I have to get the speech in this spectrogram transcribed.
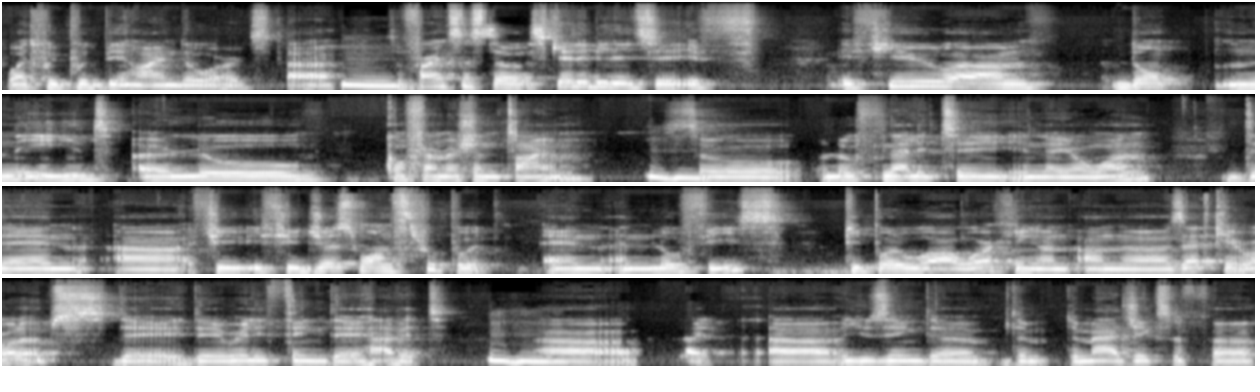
what we put behind the words. Mm. so for instance so scalability if if you um, don't need a low confirmation time mm-hmm. so low finality in layer one then uh, if you if you just want throughput and and low fees people who are working on, on uh, ZK rollups, they, they really think they have it. Mm-hmm. Uh, like, uh, using the, the, the, magics of, uh,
